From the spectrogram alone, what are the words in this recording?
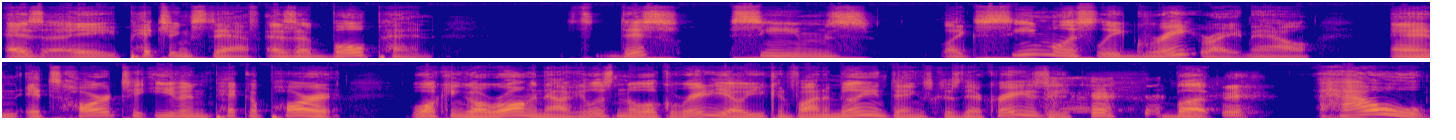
as a pitching staff, as a bullpen, this seems like seamlessly great right now. And it's hard to even pick apart what can go wrong. Now, if you listen to local radio, you can find a million things because they're crazy. but how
